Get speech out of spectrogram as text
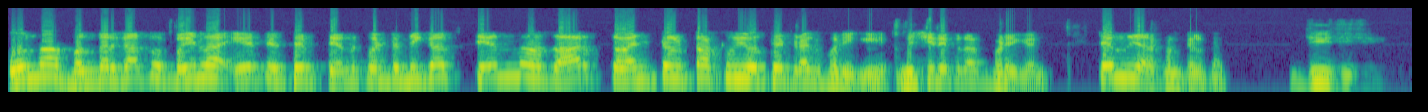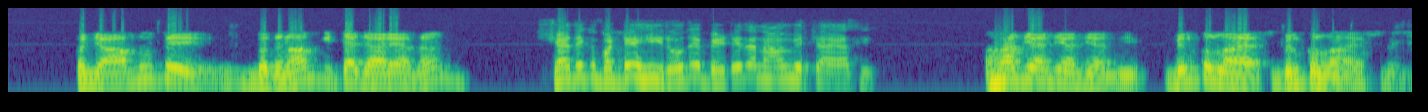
ਉਹਨਾਂ ਬੰਦਰਗਾਹ ਤੋਂ ਪਹਿਲਾਂ ਇਹ ਤੇ ਸਿਰਫ 3 ਕੁਇੰਟਲ ਦੀ ਗੱਲ 3000 ਕੁਇੰਟਲ ਤੱਕ ਵੀ ਉੱਥੇ ਡਰੱਗ ਫੜੀ ਗਈ ਨਸ਼ੀਲੇ ਪਦਾਰਥ ਫੜੇ ਗਏ 3000 ਕੁਇੰਟਲ ਤੱਕ। ਜੀ ਜੀ ਜੀ। ਪੰਜਾਬ ਨੂੰ ਤੇ ਬਦਨਾਮ ਕੀਤਾ ਜਾ ਰਿਹਾ ਨਾ। ਸ਼ਾਇਦ ਇੱਕ ਵੱਡੇ ਹੀਰੋ ਦੇ ਬੇਟੇ ਦਾ ਨਾਮ ਵਿੱਚ ਆਇਆ ਸੀ। ਹਾਂਜੀ ਹਾਂਜੀ ਹਾਂਜੀ ਹਾਂਜੀ। ਬਿਲਕੁਲ ਨਾ ਆਇਆ ਸੀ ਬਿਲਕੁਲ ਨਾ ਆਇਆ ਸੀ।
